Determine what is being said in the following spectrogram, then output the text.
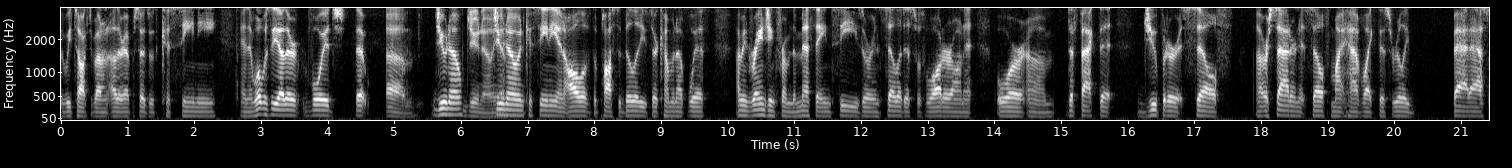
that we talked about on other episodes with Cassini. And then what was the other voyage that Um, Juno? Juno, yeah. Juno and Cassini, and all of the possibilities they're coming up with. I mean, ranging from the methane seas or Enceladus with water on it, or um, the fact that Jupiter itself uh, or Saturn itself might have like this really badass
